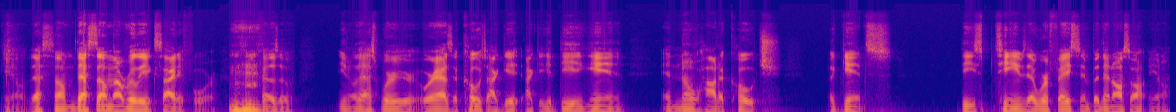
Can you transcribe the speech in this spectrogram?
You know, that's some that's something I'm really excited for mm-hmm. because of you know that's where you're, where as a coach I get I can get dig in and know how to coach against these teams that we're facing, but then also you know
